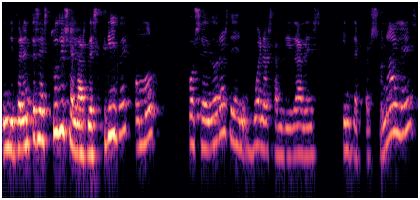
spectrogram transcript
En diferentes estudios se las describe como poseedoras de buenas habilidades interpersonales,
